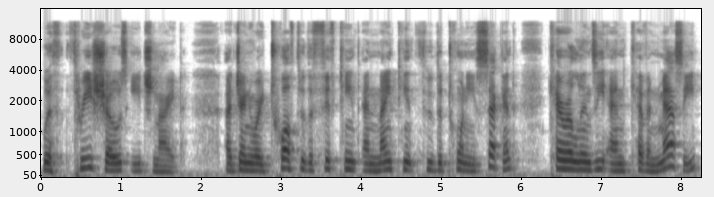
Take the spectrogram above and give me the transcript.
with 3 shows each night. January 12th through the 15th and 19th through the 22nd, Kara Lindsay and Kevin Massey,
